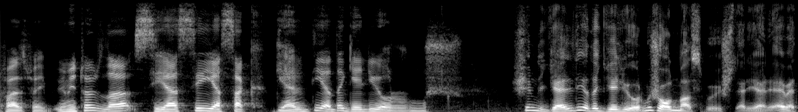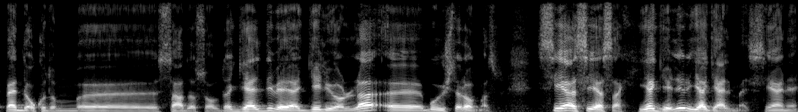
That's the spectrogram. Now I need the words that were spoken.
Fatih Bey. Ümit Özdağ siyasi yasak geldi ya da geliyormuş. Şimdi geldi ya da geliyormuş olmaz bu işler. Yani evet ben de okudum e, sağda solda. Geldi veya geliyorla e, bu işler olmaz. Siyasi yasak ya gelir ya gelmez. Yani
